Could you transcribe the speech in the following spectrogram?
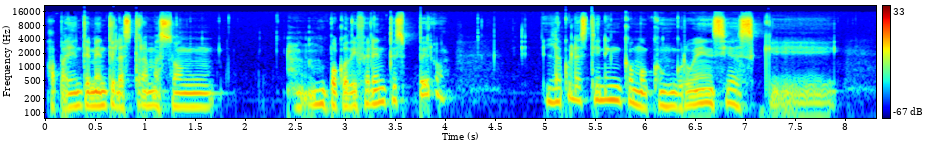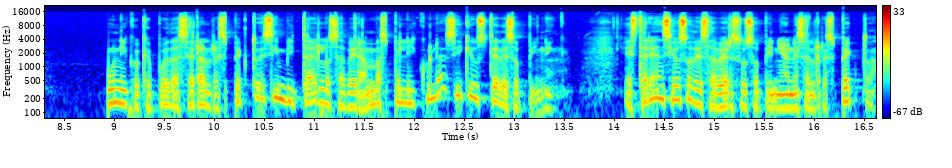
Aparentemente las tramas son un poco diferentes, pero las tienen como congruencias que único que puedo hacer al respecto es invitarlos a ver ambas películas y que ustedes opinen. Estaré ansioso de saber sus opiniones al respecto.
